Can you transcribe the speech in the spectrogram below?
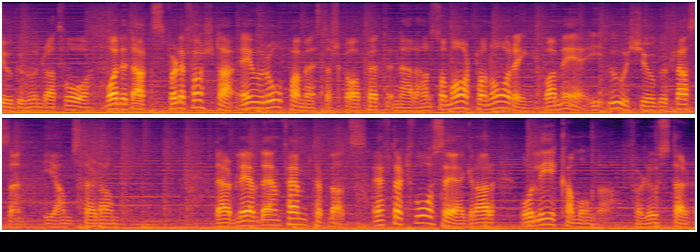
2002 var det dags för det första Europamästerskapet när han som 18-åring var med i U20-klassen i Amsterdam. Där blev det en femteplats efter två segrar och lika många förluster.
